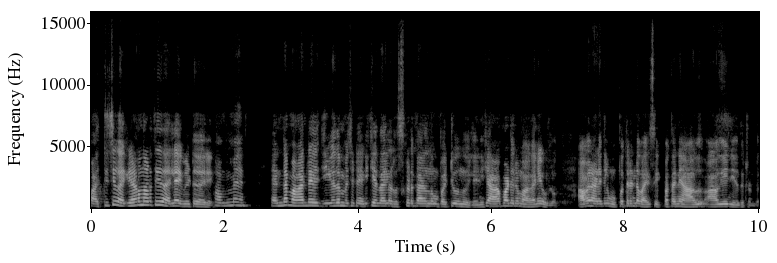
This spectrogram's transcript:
പറ്റിച്ച് കല്യാണം നടത്തിയതല്ലേ വീട്ടുകാര്? അമ്മേ. എന്റെ മകന്റെ ജീവിതം വെച്ചിട്ട് എനിക്ക് എന്തായാലും റിസ്ക് എടുക്കാനൊന്നും പറ്റുമൊന്നുമില്ല എനിക്ക് ആപാടൊരു ഒരു മകനേ ഉള്ളൂ. അവനാണെങ്കിൽ മുപ്പത്തിരണ്ട് വയസ്സ് ഇപ്പൊ തന്നെ ആകു- ആകുകയും ചെയ്തിട്ടുണ്ട്.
